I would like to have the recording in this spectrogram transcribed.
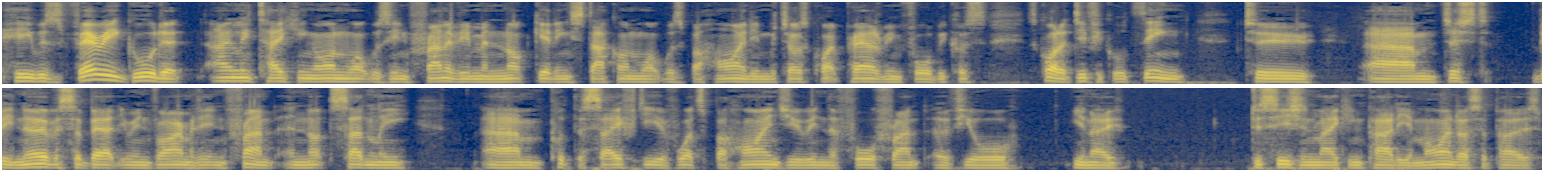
he was very good at only taking on what was in front of him and not getting stuck on what was behind him, which I was quite proud of him for because it's quite a difficult thing to um, just be nervous about your environment in front and not suddenly um, put the safety of what's behind you in the forefront of your, you know, decision making part of your mind, I suppose.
